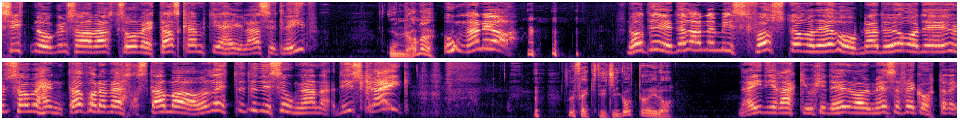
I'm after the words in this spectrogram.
sett noen som har vært så vetterskremt i hele sitt liv. Ungene? Ungene, ja! Når dederne misforstår der åpna døra, det er jo som henta på det verste marerittet til disse ungene. De skreik! Så fikk de ikke godteri, da? Nei, de rakk jo ikke det. Det var jo vi som fikk godteri.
